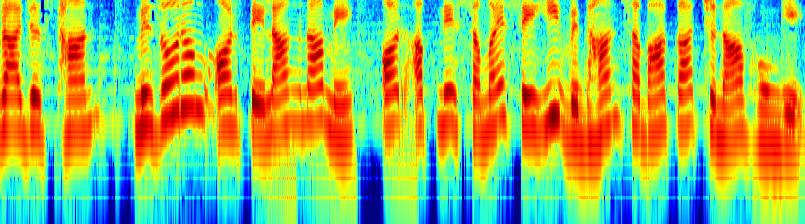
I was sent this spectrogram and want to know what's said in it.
राजस्थान, मिजोरम और तेलंगाना में और अपने समय से ही विधानसभा का चुनाव होंगे।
